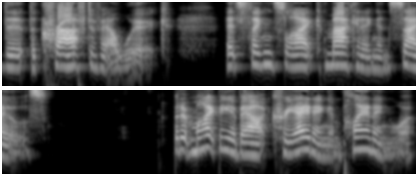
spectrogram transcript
the, the craft of our work. It's things like marketing and sales. But it might be about creating and planning or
